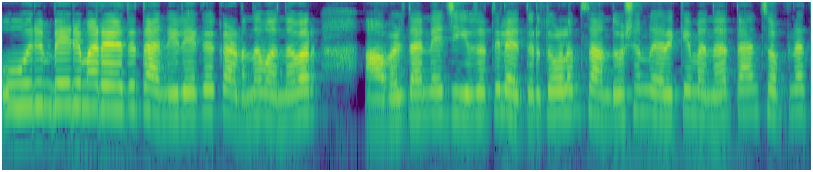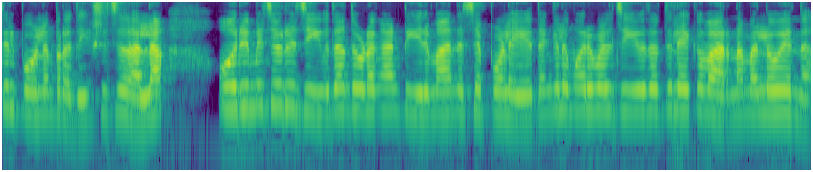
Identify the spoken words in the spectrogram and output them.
ഊരും പേരും അറിയാതെ തന്നിലേക്ക് കടന്നു വന്നവർ. അവൾ തന്നെ ജീവിതത്തിൽ എത്രത്തോളം സന്തോഷം നിറയ്ക്കുമെന്ന് താൻ സ്വപ്നത്തിൽ പോലും പ്രതീക്ഷിച്ചതല്ല. ഒരുമിച്ചൊരു ജീവിതം തുടങ്ങാൻ തീരുമാനിച്ചപ്പോൾ ഏതെങ്കിലും ഒരുവൾ ജീവിതത്തിലേക്ക് വരണമല്ലോ എന്ന്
